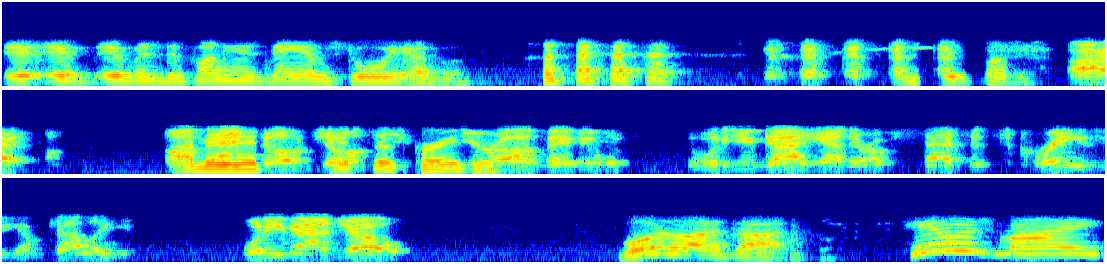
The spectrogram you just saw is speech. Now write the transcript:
it it, it was the funniest damn story ever. it's pretty funny. All right. On I mean, that it's- note, it's just crazy. you're up, baby. What, what do you got? Yeah, they're obsessed. It's crazy. I'm telling you. What do you got, Joe? What do I got? Here's my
